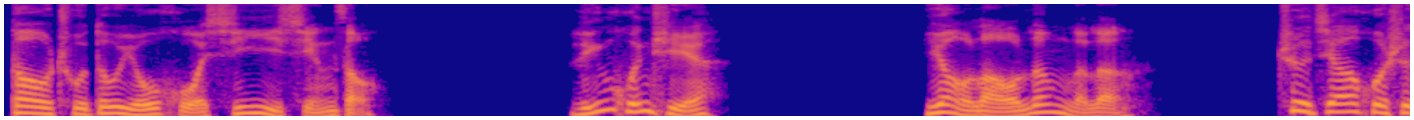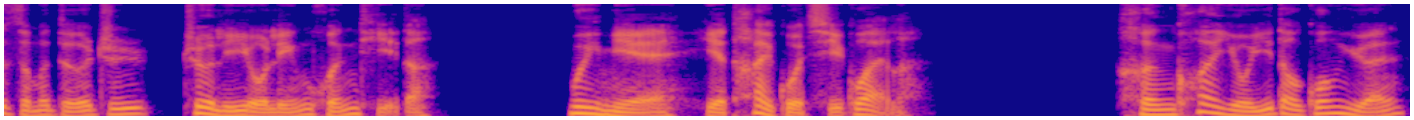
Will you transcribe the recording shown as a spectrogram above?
到处都有火蜥蜴行走。灵魂体，药老愣了愣，这家伙是怎么得知这里有灵魂体的？未免也太过奇怪了。很快，有一道光源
